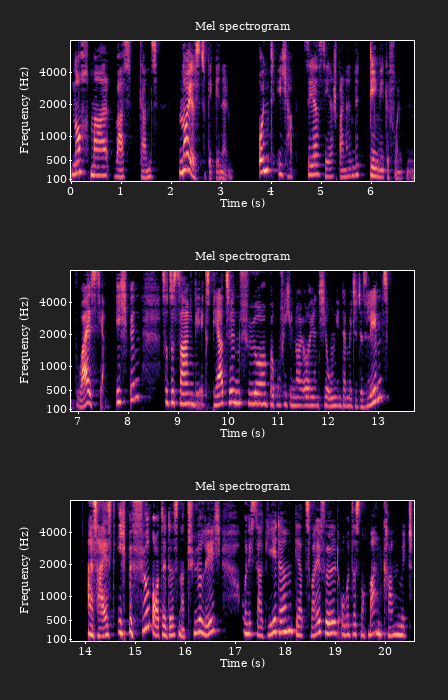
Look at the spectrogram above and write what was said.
Nochmal was ganz Neues zu beginnen. Und ich habe sehr, sehr spannende Dinge gefunden. Du weißt ja, ich bin sozusagen die Expertin für berufliche Neuorientierung in der Mitte des Lebens. Das heißt, ich befürworte das natürlich und ich sage jedem, der zweifelt, ob er das noch machen kann mit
